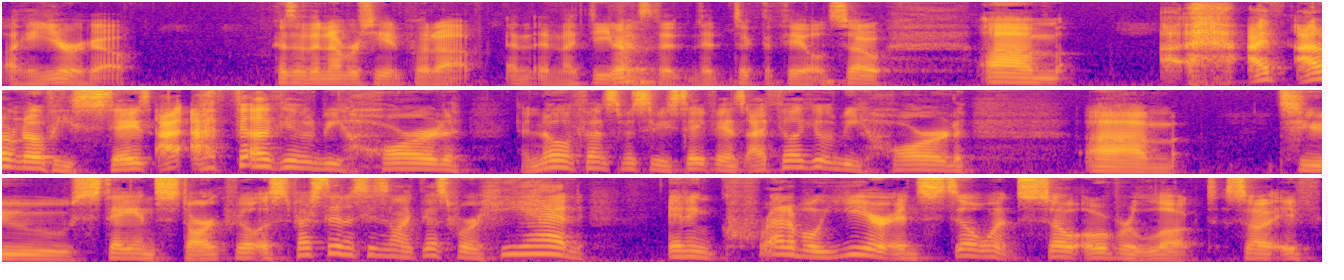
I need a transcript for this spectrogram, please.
like a year ago because of the numbers he had put up and, and like defense that, that took the field. So um, I, I don't know if he stays. I, I feel like it would be hard. And no offense, Mississippi State fans, I feel like it would be hard um, to stay in Starkville, especially in a season like this where he had an incredible year and still went so overlooked. So if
